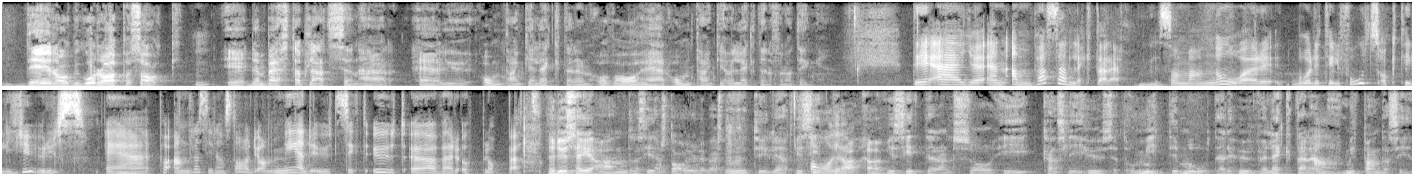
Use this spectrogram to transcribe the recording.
det är rakt, vi går rakt på sak. Eh, Den bästa platsen här är ju omtankeläktaren. Och vad är omtankeläktaren för någonting? Det är ju en anpassad läktare som man når både till fots och till hjuls eh, på andra sidan stadion med utsikt ut över upploppet. När du säger andra sidan stadion, det är bäst att förtydliga att vi sitter, Åh, ja. ja, vi sitter alltså i kanslihuset och mitt emot är det huvudläktaren, mitt på andra sidan.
